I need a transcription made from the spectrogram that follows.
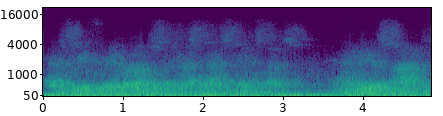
as we forgive those who trespass against us. And lead us not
